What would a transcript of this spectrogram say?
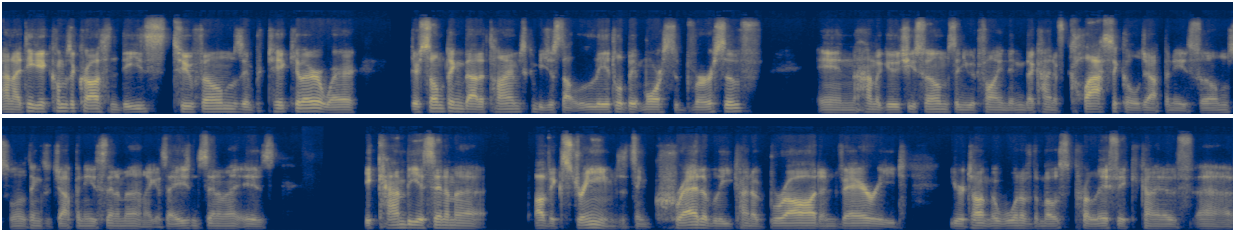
And I think it comes across in these two films in particular, where there's something that at times can be just a little bit more subversive in Hamaguchi's films than you would find in the kind of classical Japanese films. One of the things with Japanese cinema and I guess Asian cinema is it can be a cinema of extremes. It's incredibly kind of broad and varied. You're talking about one of the most prolific kind of uh,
